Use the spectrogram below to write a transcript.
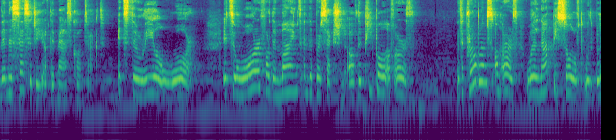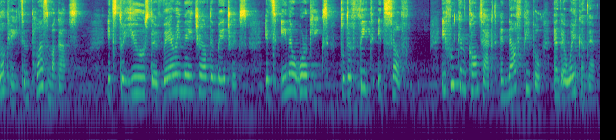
the necessity of the mass contact. It's the real war. It's a war for the mind and the perception of the people of Earth. The problems on Earth will not be solved with blockades and plasma guns. It's to use the very nature of the Matrix, its inner workings, to defeat itself. If we can contact enough people and awaken them,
